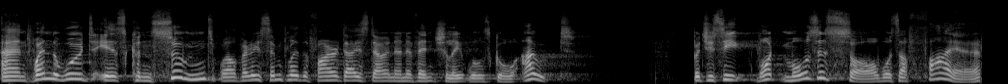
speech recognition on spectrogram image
And when the wood is consumed, well, very simply, the fire dies down and eventually it will go out. But you see, what Moses saw was a fire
